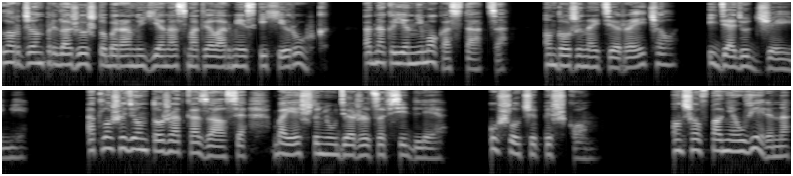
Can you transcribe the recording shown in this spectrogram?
Лорд Джон предложил, чтобы рану Йена осмотрел армейский хирург, однако Йен не мог остаться. Он должен найти Рэйчел и дядю Джейми. От лошади он тоже отказался, боясь, что не удержится в седле. Уж лучше пешком. Он шел вполне уверенно,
